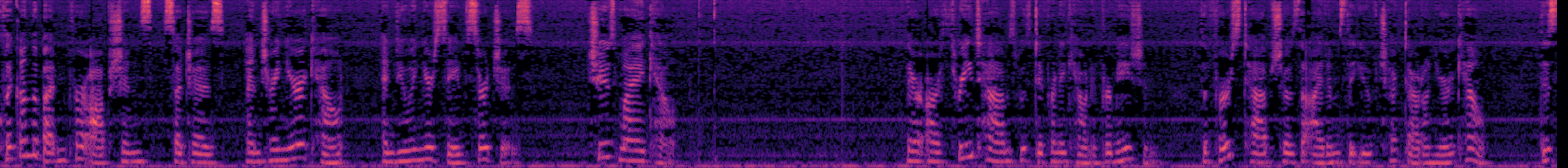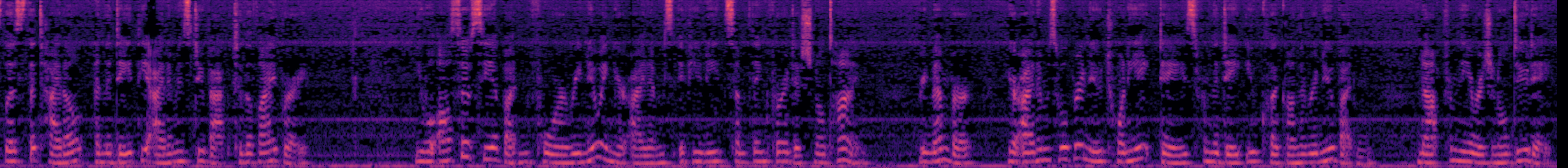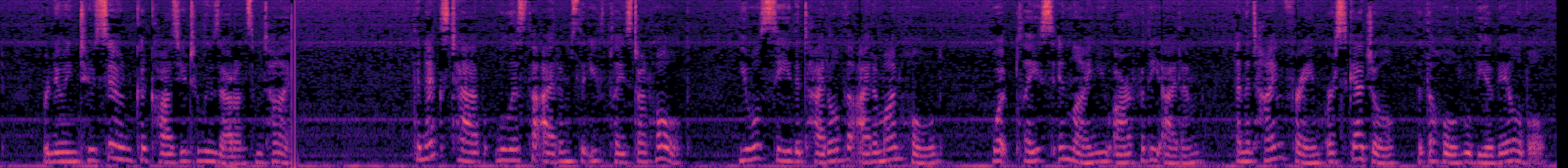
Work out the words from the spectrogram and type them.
Click on the button for options such as entering your account and viewing your saved searches. Choose My Account. There are three tabs with different account information. The first tab shows the items that you have checked out on your account. This lists the title and the date the item is due back to the library. You will also see a button for renewing your items if you need something for additional time. Remember, your items will renew 28 days from the date you click on the Renew button, not from the original due date. Renewing too soon could cause you to lose out on some time. The next tab will list the items that you've placed on hold. You will see the title of the item on hold, what place in line you are for the item, and the time frame or schedule that the hold will be available.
